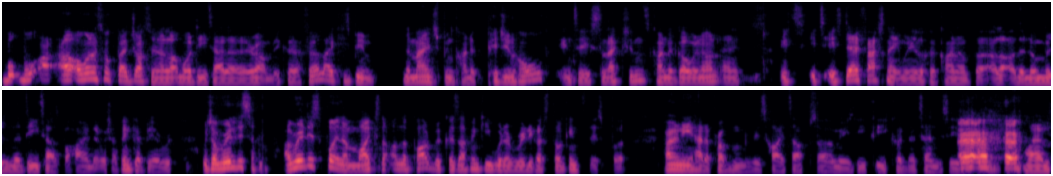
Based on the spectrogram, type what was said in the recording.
But, but I, I want to talk about Jota in a lot more detail later on because I feel like he's been the manager's been kind of pigeonholed into his selections, kind of going on, and it's it's it's dead fascinating when you look at kind of a lot of the numbers and the details behind it, which I think would be a, which I'm really disappointed. I'm really disappointed that Mike's not on the pod because I think he would have really got stuck into this, but apparently he had a problem with his height up, so I mean he, he couldn't attend this evening. Um,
